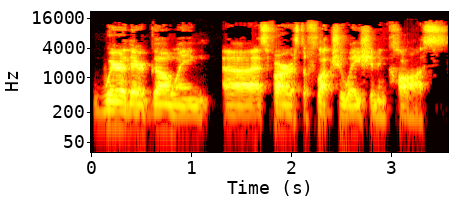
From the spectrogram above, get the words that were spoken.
where they're going uh, as far as the fluctuation in costs.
